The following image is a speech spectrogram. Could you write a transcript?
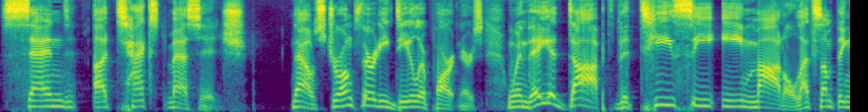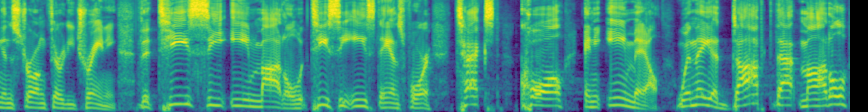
send a text message. Now, Strong 30 dealer partners, when they adopt the TCE model, that's something in Strong 30 training. The TCE model, what TCE stands for text, call, and email. When they adopt that model,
